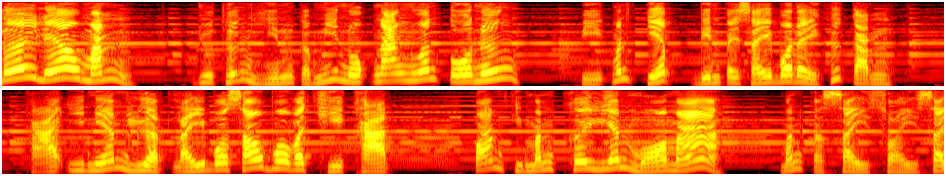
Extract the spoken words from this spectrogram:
เลยแล้วมัน อยู่ถึงหินกับมีนกนางนวลตัวหนึ่งปีกมันเจ็บบินไปใส่บ่ได้คือกัน ขาอีเนียนเลือดไหลบ่เซาเพราะว่าฉีกขาด ความที่มันเคยเลี้ยนหมอมา มันก็ใส่สอยใส่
